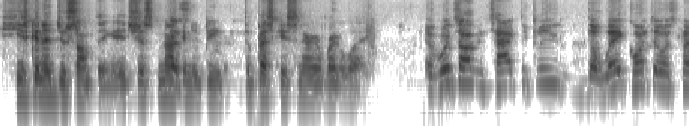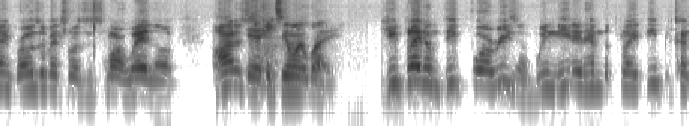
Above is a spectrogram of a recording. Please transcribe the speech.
he's going to do something. It's just not going to be the best case scenario right away. If we're talking tactically, the way Conte was playing Brozovic was a smart way, though. Honestly, It, it's the only way. he played him deep for a reason. We needed him to play deep because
